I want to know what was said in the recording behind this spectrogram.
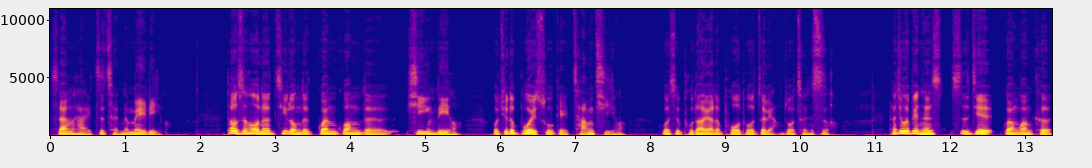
山海之城的魅力。到时候呢，基隆的观光的吸引力哈，我觉得不会输给长崎哈。或是葡萄牙的波托这两座城市哈，它就会变成世界观光客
